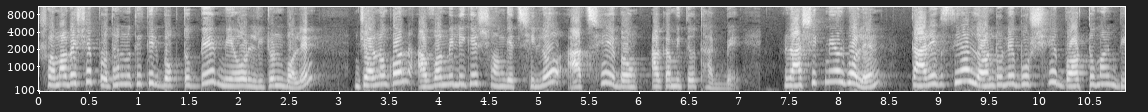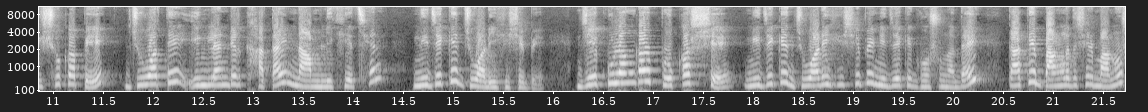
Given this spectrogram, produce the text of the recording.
সমাবেশে প্রধান অতিথির বক্তব্যে মেয়র লিটন বলেন, জনগণ আওয়ামী লীগের সঙ্গে ছিল, আছে এবং আগামীতেও থাকবে। রাশিক মেয়র বলেন, তারেক জিয়া লন্ডনে বসে বর্তমান বিশ্বকাপে জুয়াতে ইংল্যান্ডের খাতায় নাম লিখিয়েছেন নিজেকে জুয়ারি হিসেবে। যে কুলাঙ্গার প্রকাশ্যে নিজেকে জুয়ারি হিসেবে নিজেকে ঘোষণা দেয়, তাকে বাংলাদেশের মানুষ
